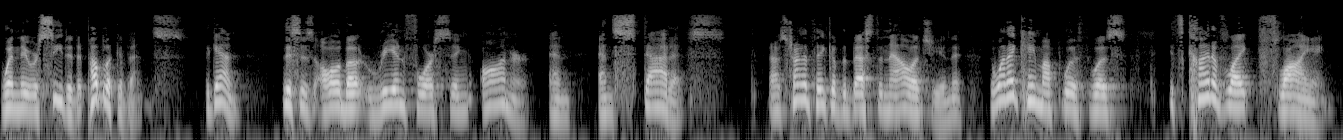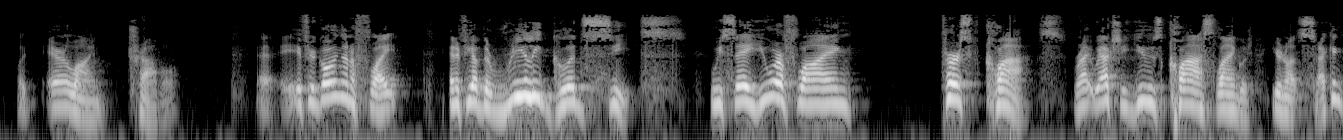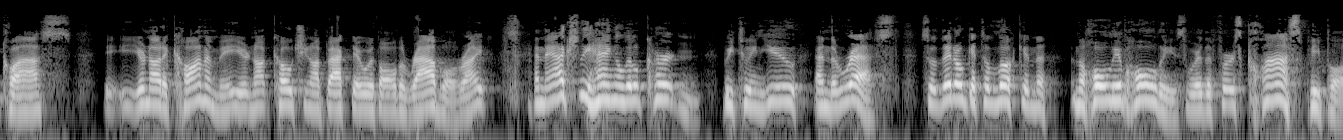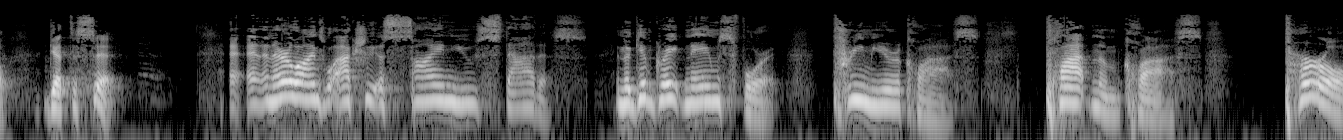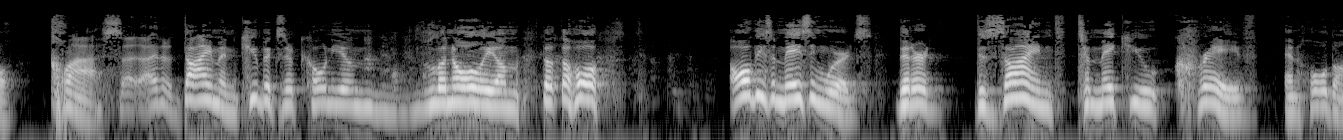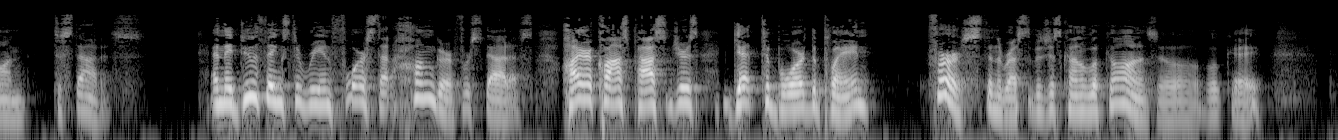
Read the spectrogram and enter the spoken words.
When they were seated at public events, again, this is all about reinforcing honor and, and status. I was trying to think of the best analogy, and the, the one I came up with was it's kind of like flying, like airline travel. Uh, if you're going on a flight And if you have the really good seats, we say you are flying first class, right? We actually use class language. You're not second class. You're not economy. You're not coach. You're not back there with all the rabble, right? And they actually hang a little curtain between you and the rest. So they don't get to look in the, in the Holy of Holies where the first class people get to sit. And, and airlines will actually assign you status. And they'll give great names for it. Premier class, platinum class, pearl class, uh, diamond, cubic zirconium, linoleum, the, the whole, all these amazing words that are designed to make you crave and hold on to status. And they do things to reinforce that hunger for status. Higher class passengers get to board the plane first, and the rest of us just kind of look on and say, oh, okay.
